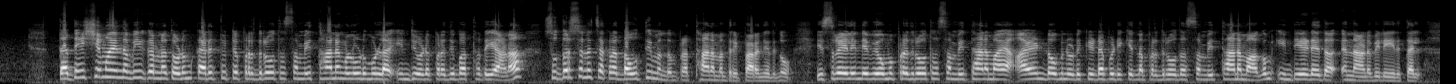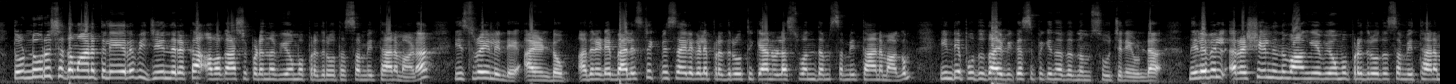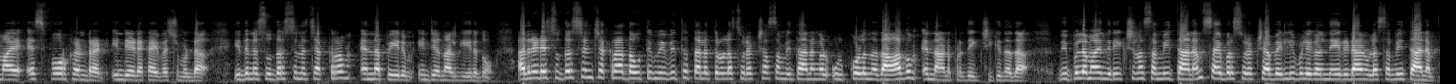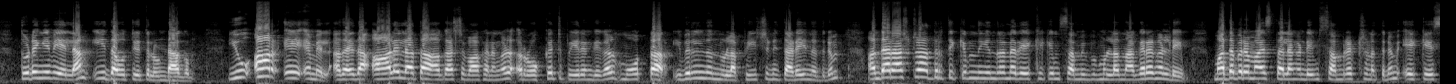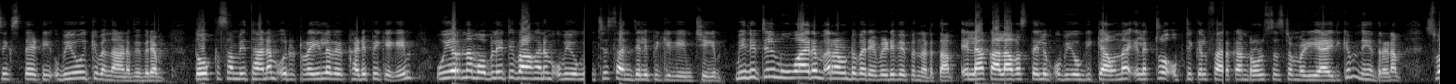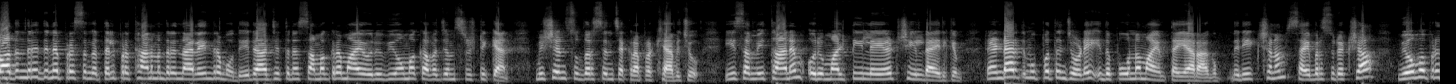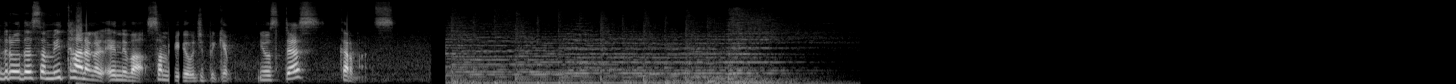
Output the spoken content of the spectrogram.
തദ്ദേശീയമായ നവീകരണത്തോടും കരുത്തുറ്റ പ്രതിരോധ സംവിധാനങ്ങളോടുമുള്ള ഇന്ത്യയുടെ പ്രതിബദ്ധതയാണ് സുദർശന ചക്ര ദൌത്യമെന്നും പ്രധാനമന്ത്രി പറഞ്ഞിരുന്നു. ഇസ്രയേലിന്റെ വ്യോമ പ്രതിരോധ സംവിധാനമായ അയൺ ഡോമിനോട് കിടപിടിക്കുന്ന പ്രതിരോധ സംവിധാനമാകും ഇന്ത്യയുടേത് എന്നാണ് വിലയിരുത്തൽ. തൊണ്ണൂറ് ശതമാനത്തിലേറെ വിജയനിരക്ക് അവകാശപ്പെടുന്ന വ്യോമ പ്രതിരോധ സംവിധാനമാണ് ഇസ്രയേലിന്റെ അയൺ ഡോം അതിനിടെ ബാലിസ്റ്റിക് മിസൈലുകളെ പ്രതിരോധിക്കാനുള്ള സ്വന്തം സംവിധാനമാകും ഇന്ത്യ പുതുതായി വികസിപ്പിക്കുന്നതെന്നും സൂചനയുണ്ട്. നിലവിൽ റഷ്യയിൽ നിന്ന് വാങ്ങിയ വ്യോമ പ്രതിരോധ സംവിധാനമായ എസ് ഫോർ ഹൺഡ്രഡ് ഇന്ത്യയുടെ കൈവശമുണ്ട് ഇതിന് സുദർശന ചക്രം എന്ന പേരും ഇന്ത്യ നൽകിയിരുന്നു. അതിനിടെ സുദർശൻ ചക്ര ദൗത്യം വിവിധ തലത്തിലുള്ള സുരക്ഷാ സംവിധാനങ്ങൾ ഉൾക്കൊള്ളുന്നതാകും എന്നാണ് പ്രതീക്ഷിക്കുന്നത്. വിപുലമായ നിരീക്ഷണ സംവിധാനം സൈബർ സുരക്ഷാ വെല്ലുവിളികൾ നേരിടാനുള്ള സംവിധാനം തുടങ്ങിയവയെല്ലാം ഈ ദൗത്യത്തിൽ ഉണ്ടാകും യു ആർ എ എമ്മിൽ അതായത് ആളില്ലാത്ത ആകാശവാഹനങ്ങൾ റോക്കറ്റ് പീരങ്കികൾ മോർട്ടാർ ഇവരിൽ നിന്നുള്ള ഭീഷണി തടയുന്നതിനും അന്താരാഷ്ട്ര അതിർത്തിക്കും നിയന്ത്രണ രേഖയ്ക്കും സമീപമുള്ള നഗരങ്ങളുടെയും മതപരമായ സ്ഥലങ്ങളുടെയും സംരക്ഷണത്തിനും എ കെ സിക്സ് തേർട്ടി ഉപയോഗിക്കുമെന്നാണ് വിവരം. തോക്ക് സംവിധാനം ഒരു ട്രെയിലർ ഘടിപ്പിക്കുകയും ഉയർന്ന മൊബിലിറ്റി വാഹനം ഉപയോഗിച്ച് സഞ്ചലിപ്പിക്കുകയും ചെയ്യും. മിനിറ്റിൽ മൂവായിരം റൗണ്ട് വരെ വെടിവയ്പ് നടത്താം. എല്ലാ കാലാവസ്ഥയിലും ഉപയോഗിക്കാവുന്ന electro optical fire control system വഴിയായിരിക്കും നിയന്ത്രണം. സ്വാതന്ത്ര്യദിന പ്രസംഗത്തിൽ പ്രധാനമന്ത്രി നരേന്ദ്രമോദി രാജ്യത്തിന് സമഗ്രമായ ഒരു വ്യോമ കവചം സൃഷ്ടിക്കാൻ മിഷൻ സുദർശൻ ചക്ര പ്രഖ്യാപിച്ചു. ഈ സംവിധാനം ഒരു മൾട്ടി ലെയർഡ് ഷീൽഡ് ആയിരിക്കും. രണ്ടായിരത്തി മുപ്പത്തഞ്ചോടെ ഇത് പൂർണമായും തയ്യാറാകും. നിരീക്ഷണം സൈബർ സുരക്ഷ വ്യോമ പ്രതിരോധ സംവിധാനങ്ങൾ എന്നിവ സംയോജിപ്പിക്കും. News desk karmas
